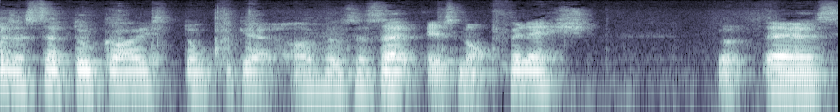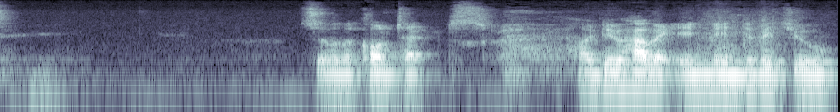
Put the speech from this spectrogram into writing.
as I said though guys, don't forget, as I said, it's not finished, but there's some of the contents. I do have it in individual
